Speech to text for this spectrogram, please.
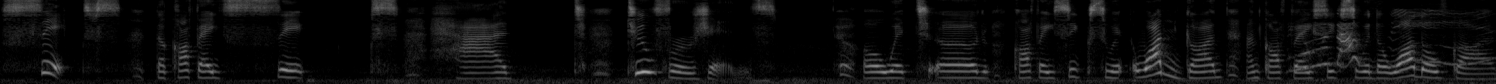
6. The Coffee 6 had two versions. Uh, with uh, Coffee 6 with one gun and Coffee 6 with a waddle gun.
